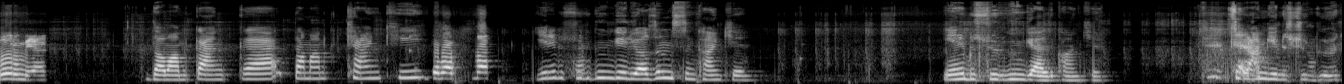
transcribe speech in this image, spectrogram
Durun bir yer. Tamam kanka. Tamam kanki. Yeni bir sürgün geliyor. Hazır mısın kanki? Yeni bir sürgün geldi kanki. Selam yeni sürgün.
